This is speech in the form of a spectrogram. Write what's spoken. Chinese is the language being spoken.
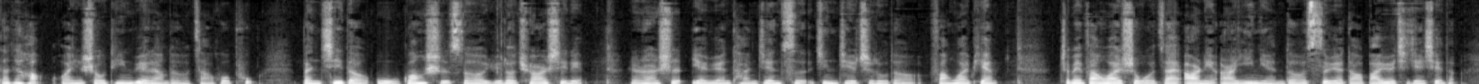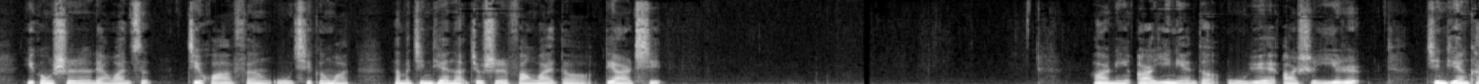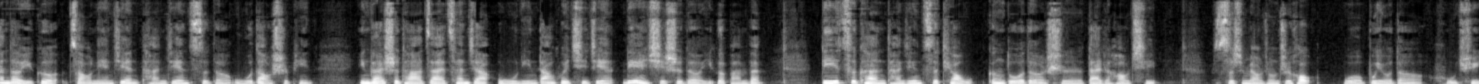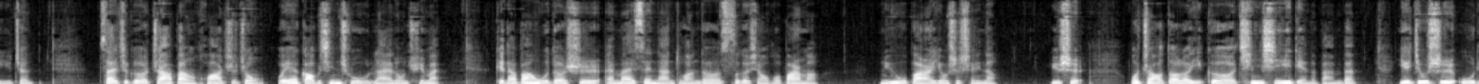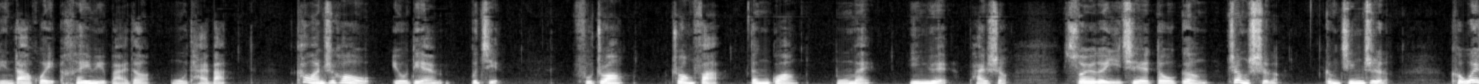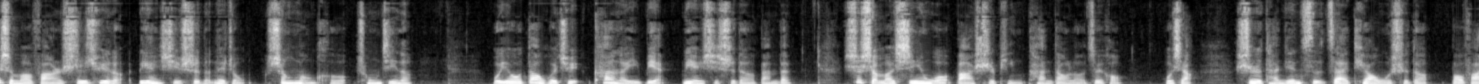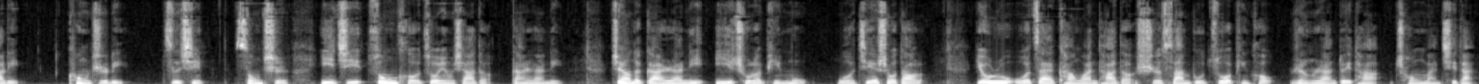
大家好，欢迎收听月亮的杂货铺。本期的五光十色娱乐圈系列，仍然是演员谭健次进阶之路的番外篇。这篇番外是我在二零二一年的四月到八月期间写的，一共是两万字，计划分五期更完。那么今天呢，就是番外的第二期。二零二一年的五月二十一日。今天看到一个早年间谭健次的舞蹈视频，应该是他在参加武林大会期间练习室的一个版本。第一次看谭健次跳舞，更多的是带着好奇。四十秒钟之后，我不由得虎躯一震。在这个扎班画之中，我也搞不清楚来龙去脉。给他伴舞的是 M.I.C 男团的四个小伙伴吗？女舞伴又是谁呢？于是。我找到了一个清晰一点的版本，也就是武林大会黑与白的舞台版。看完之后有点不解：服装、妆发、灯光、舞美、音乐、拍摄，所有的一切都更正式了，更精致了。可为什么反而失去了练习室的那种生猛和冲击呢？我又倒回去看了一遍练习室的版本，是什么吸引我把视频看到了最后？我想，是谭健次在跳舞时的爆发力、控制力、自信、松弛以及综合作用下的感染力。这样的感染力溢出了屏幕，我接收到了，犹如我在看完他的十三部作品后，仍然对他充满期待。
